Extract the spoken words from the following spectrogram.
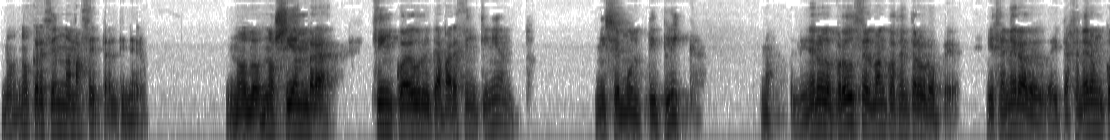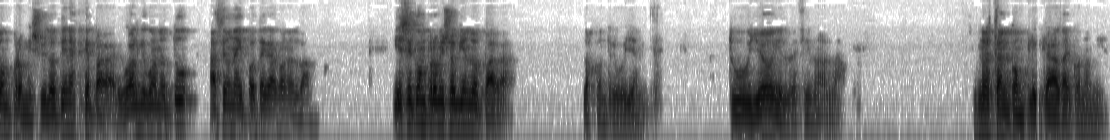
No, no crece en una maceta el dinero. No, no siembra 5 euros y te aparecen 500. Ni se multiplica. No, el dinero lo produce el Banco Central Europeo y genera deuda y te genera un compromiso y lo tienes que pagar, igual que cuando tú haces una hipoteca con el banco. ¿Y ese compromiso quién lo paga? Los contribuyentes. Tú, yo y el vecino al lado. No es tan complicada la economía.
